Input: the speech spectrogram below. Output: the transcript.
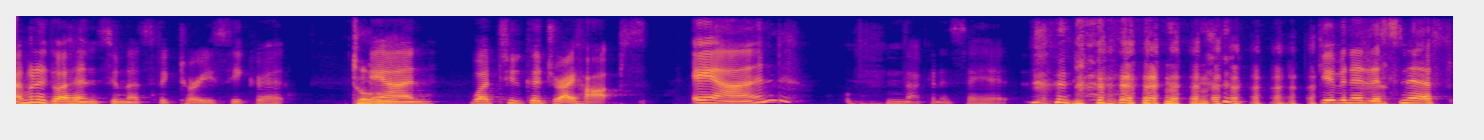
I'm going to go ahead and assume that's Victoria's Secret Totally. and Watuka dry hops. And I'm not going to say it. Giving it a sniff.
